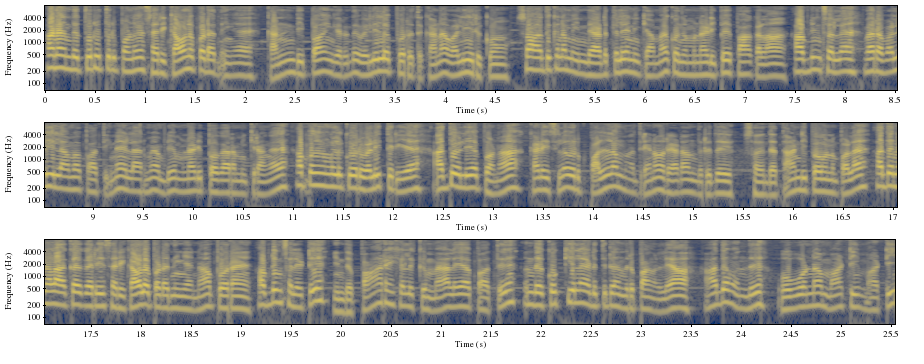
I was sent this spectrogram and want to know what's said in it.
ஆனா இந்த துரு துரு பொண்ணு சரி கவலைப்படாதீங்க. கண்டிப்பாக இங்கேருந்து வெளியில் போகிறதுக்கான வழி இருக்கும். ஸோ அதுக்கு நம்ம இந்த இடத்துல நிற்காம கொஞ்சம் முன்னாடி போய் பார்க்கலாம். அப்படின்னு சொல்ல வேற வழி இல்லாமல் பார்த்தீங்கன்னா எல்லாருமே அப்படியே முன்னாடி போக ஆரம்பிக்கிறாங்க. அப்போ இவங்களுக்கு ஒரு வழி தெரிய அது வழியாக போனால் கடைசியில் ஒரு பள்ளம் மாதிரியான ஒரு இடம் வந்துருது. ஸோ இதை தாண்டி போகணும் போல அதனால அக்கா கறி சரி கவலைப்படாதீங்க நான் போகிறேன் அப்படின்னு சொல்லிட்டு இந்த பாறைகளுக்கு மேலேயா பார்த்து இந்த கொக்கியெல்லாம் எடுத்துகிட்டு வந்திருப்பாங்க இல்லையா அதை வந்து ஒவ்வொன்றா மாட்டி மாட்டி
